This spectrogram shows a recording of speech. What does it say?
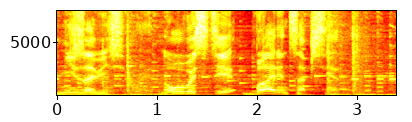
Независимые новости. Барин обседный.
